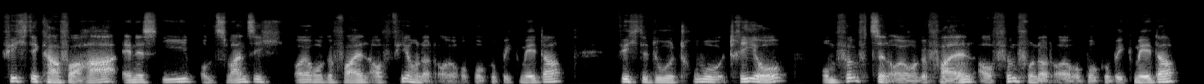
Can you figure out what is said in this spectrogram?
Fichte KVH NSI um 20 Euro gefallen auf 400 Euro pro Kubikmeter. Fichte Duo Trio um 15 Euro gefallen auf 500 Euro pro Kubikmeter.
